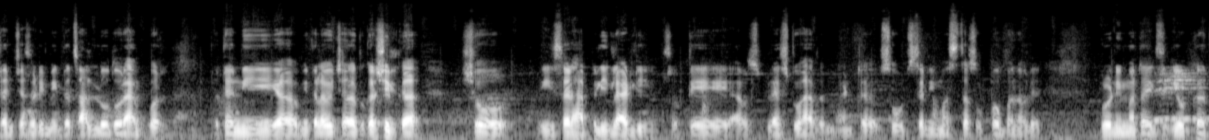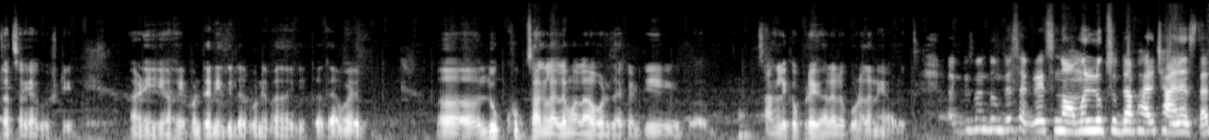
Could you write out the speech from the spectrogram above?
त्यांच्यासाठी मी एकदा चाललो होतो रॅम्पवर तर त्यांनी मी त्याला विचारलं तू करशील का शो ही सर हॅपीली ग्लॅडली सो ते I was place to have and suits त्यांनी मस्त सुपर बनवले. पौर्णिमा एक्झिक्यूट करतात सगळ्या गोष्टी. आणि हे पण त्यांनी दिलं पौर्णिमाताईनी तर त्यामुळे लुक खूप चांगला आला मला आवडला. कारण की चांगले कपडे घालायला कोणाला नाही आवडत. अगदीच पण तुमचे सगळेच नॉर्मल लुक सुद्धा फार छान असतात.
